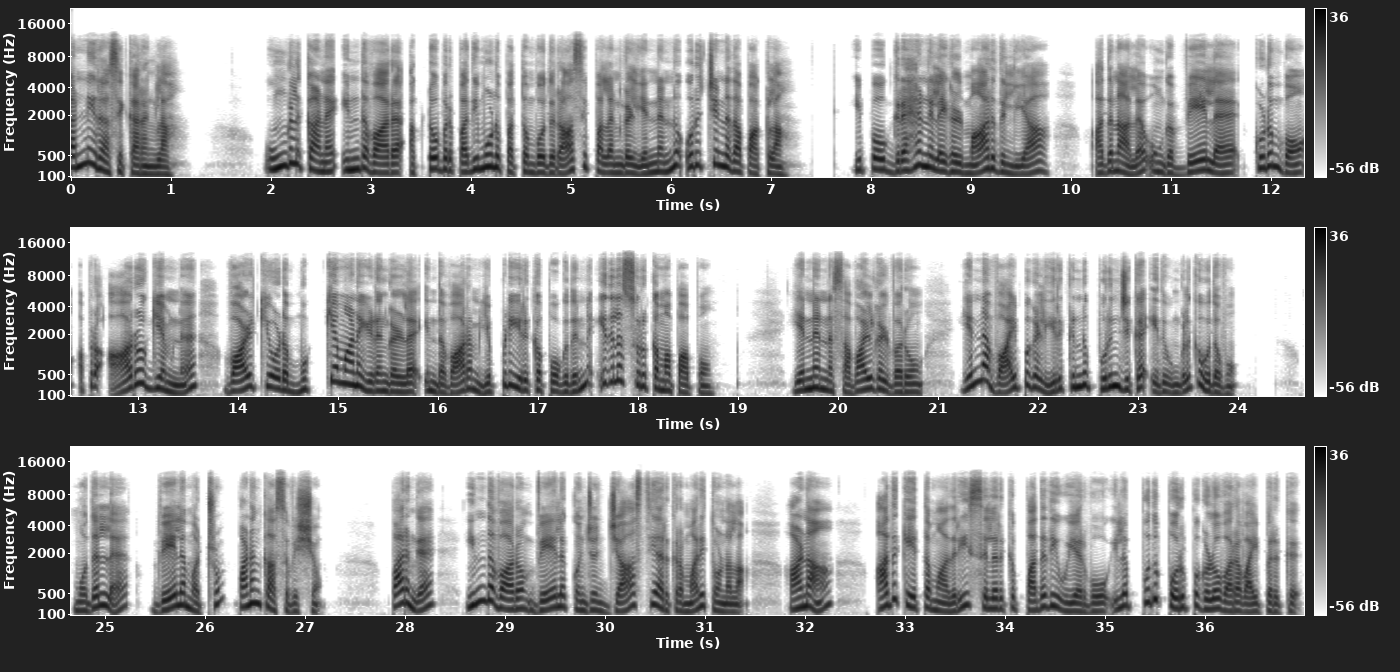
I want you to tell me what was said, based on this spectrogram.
கன்னிராசிக்காரங்களா? உங்களுக்கான இந்த வார அக்டோபர் பதிமூணு பத்தொம்போது ராசி பலன்கள் என்னன்னு ஒரு சின்னதா பார்க்கலாம் இப்போ கிரக நிலைகள் மாறுது இல்லையா? அதனால உங்க வேலை குடும்பம் அப்புறம் ஆரோக்கியம்னு வாழ்க்கையோட முக்கியமான இடங்கள்ல இந்த வாரம் எப்படி இருக்க போகுதுன்னு இதுல சுருக்கமா பார்ப்போம் என்னென்ன சவால்கள் வரும்? என்ன வாய்ப்புகள் இருக்குன்னு புரிஞ்சுக்க இது உங்களுக்கு உதவும். முதல்ல வேலை மற்றும் பணங்காசு விஷயம். பாருங்க இந்த வாரம் வேலை கொஞ்சம் ஜாஸ்தியா இருக்கிற மாதிரி தோணலாம். ஆனா அதுக்கேத்த மாதிரி சிலருக்கு பதவி உயர்வோ இல்ல புது பொறுப்புகளோ வர வாய்ப்பு இருக்கு.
